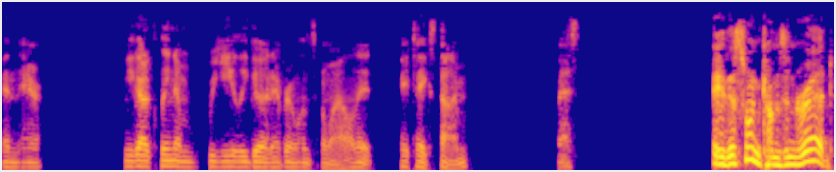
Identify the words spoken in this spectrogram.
in there. You gotta clean them really good every once in a while, and it it takes time. Mess. Hey, this one comes in red.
